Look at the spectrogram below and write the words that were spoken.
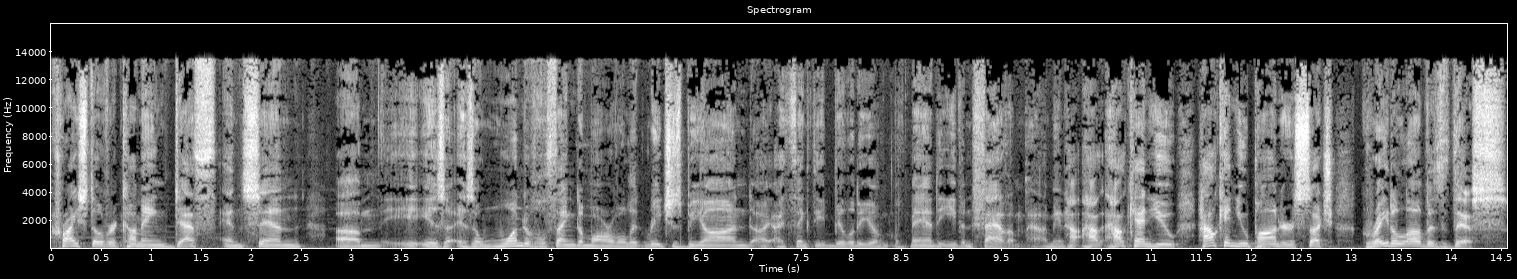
Christ overcoming death and sin um, is a, is a wonderful thing to marvel. It reaches beyond, I, I think, the ability of, of, man to even fathom. I mean, how, how, how can you how can you ponder such great a love as this,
